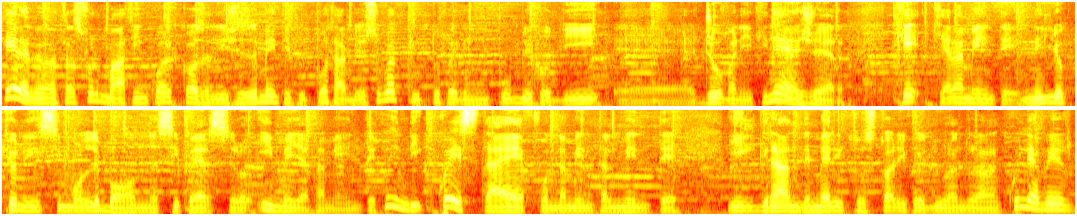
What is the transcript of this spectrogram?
e le avevano trasformate in qualcosa di decisamente più potabile soprattutto per un pubblico di eh, giovani teenager che chiaramente negli occhioni di Simone Le Bon si persero immediatamente. Quindi questa è fondamentalmente il grande merito storico di Duran Duran, quello di aver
